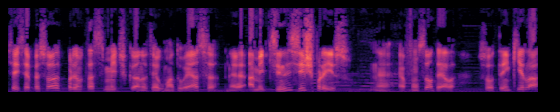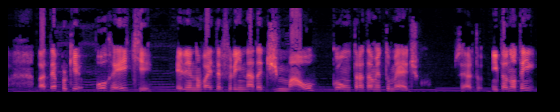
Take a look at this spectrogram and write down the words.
Sim, se a pessoa, por exemplo, está se medicando tem alguma doença, né, a medicina existe para isso, né? É a função dela. Só tem que ir lá. Até porque o reiki, ele não vai interferir em nada de mal com o tratamento médico, certo? Então não tem.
